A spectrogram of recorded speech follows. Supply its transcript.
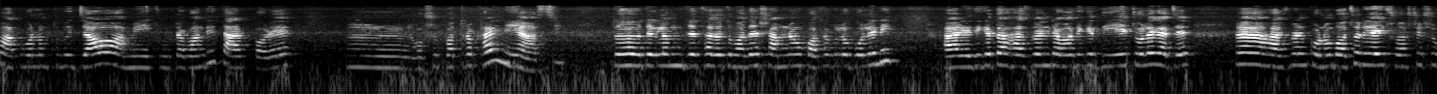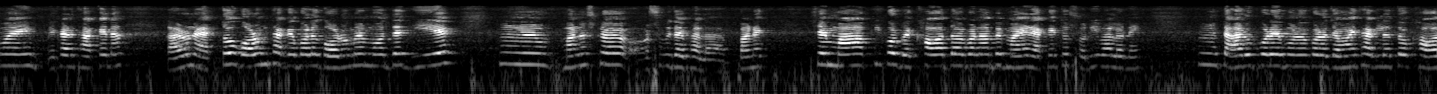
মাকে বললাম, তুমি যাও, আমি চুলটা বাঁধি, তারপরে ওষুধপত্র খাই, নিয়ে আসছি তো দেখলাম যে তাহলে তোমাদের সামনেও কথাগুলো বলে নিই। আর এদিকে তো হাজব্যান্ড আমাদেরকে দিয়ে চলে গেছে। হ্যাঁ হাজব্যান্ড কোনো বছরই এই ষষ্ঠীর সময় এখানে থাকে না। কারণ এত গরম থাকে বলে গরমের মধ্যে গিয়ে মানুষকে অসুবিধায় ফেলা। মানে সে মা কি করবে? খাওয়া দাওয়া বানাবে, মায়ের একেই তো শরীর ভালো নেই। তার উপরে মনে করো জামাই থাকলে তো খাওয়া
